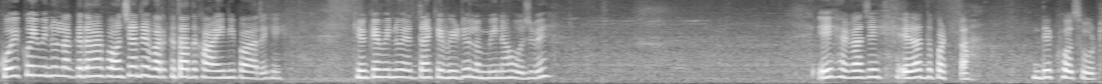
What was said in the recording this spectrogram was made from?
ਕੋਈ ਕੋਈ ਮੈਨੂੰ ਲੱਗਦਾ ਮੈਂ ਪੌਂਚਿਆਂ ਤੇ ਵਰਕ ਤਾਂ ਦਿਖਾ ਹੀ ਨਹੀਂ ਪਾ ਰਹੀ। ਕਿਉਂਕਿ ਮੈਨੂੰ ਇਦਾਂ ਕਿ ਵੀਡੀਓ ਲੰਮੀ ਨਾ ਹੋ ਜਾਵੇ। ਇਹ ਹੈਗਾ ਜੀ, ਇਹਦਾ ਦੁਪੱਟਾ। ਦੇਖੋ ਸੂਟ।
